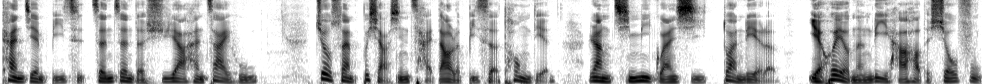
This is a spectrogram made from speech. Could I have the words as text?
看见彼此真正的需要和在乎，就算不小心踩到了彼此的痛点，让亲密关系断裂了，也会有能力好好的修复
